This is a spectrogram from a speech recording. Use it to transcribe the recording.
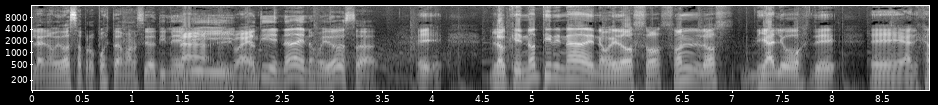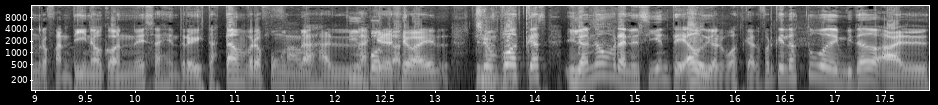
la novedosa propuesta de Marcelo Tinelli Nah, y y bueno. no tiene nada de novedosa. Eh, lo que no tiene nada de novedoso son los diálogos de eh, Alejandro Fantino con esas entrevistas tan profundas a las que lo lleva él. Tiene un podcast y lo nombra en el siguiente audio al podcast, porque lo tuvo de invitado al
